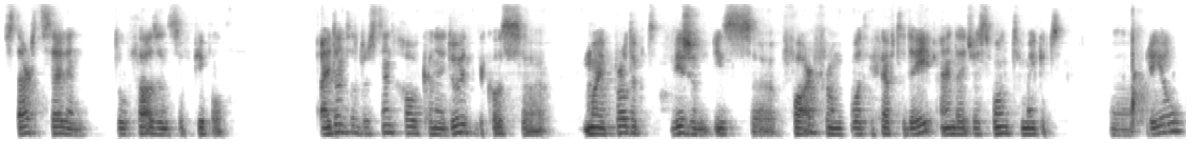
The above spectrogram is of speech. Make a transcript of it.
Start selling to thousands of people. I don't understand how can I do it because uh, my product vision is uh, far from what we have today, and I just want to make it uh, real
